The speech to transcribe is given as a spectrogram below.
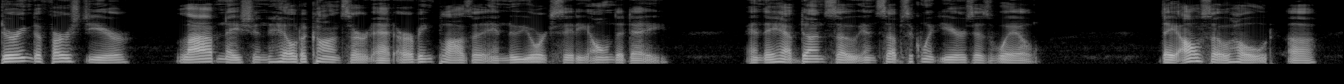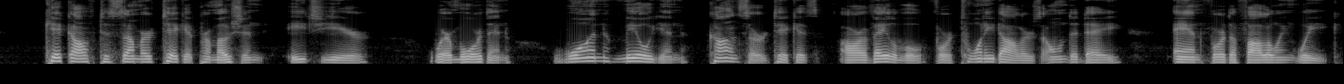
During the first year, Live Nation held a concert at Irving Plaza in New York City on the day, and they have done so in subsequent years as well. They also hold a kickoff to summer ticket promotion each year where more than 1 million concert tickets are available for $20 on the day and for the following week.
